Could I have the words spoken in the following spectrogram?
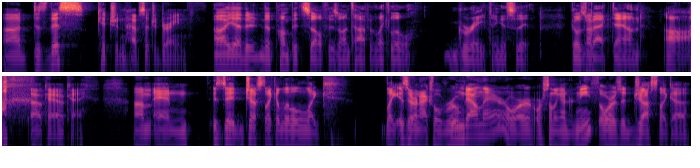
Uh, does this kitchen have such a drain? Oh yeah, the the pump itself is on top of like a little grate. I guess it goes back down. Ah, Okay, okay. Um, and is it just like a little like like is there an actual room down there or or something underneath or is it just like a,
